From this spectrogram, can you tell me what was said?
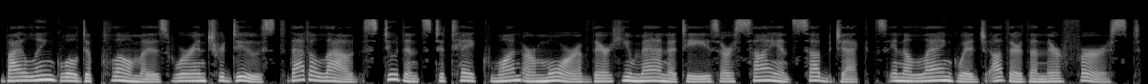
bilingual diplomas were introduced that allowed students to take one or more of their humanities or science subjects in a language other than their first.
